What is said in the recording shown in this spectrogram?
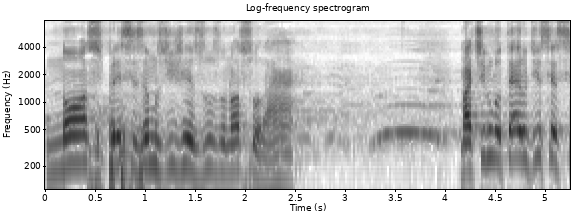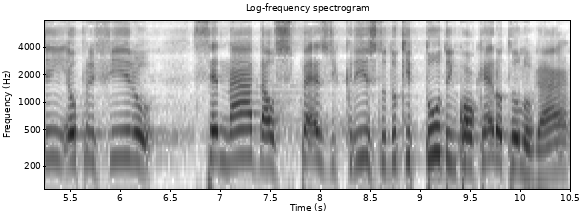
Nós precisamos de Jesus no nosso lar. Martinho Lutero disse assim: Eu prefiro ser nada aos pés de Cristo do que tudo em qualquer outro lugar.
